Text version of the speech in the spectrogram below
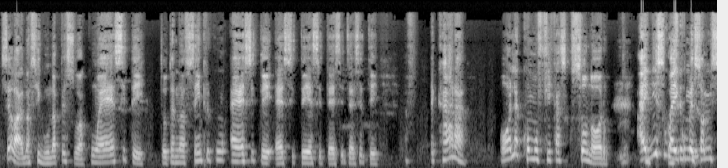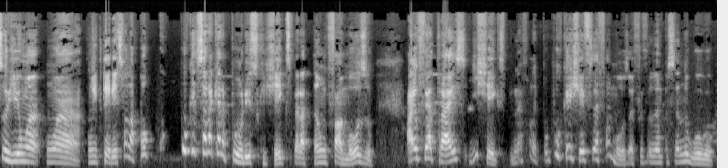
sei lá, na segunda pessoa, com EST. Então terminava sempre com EST, ST, ST, ST, ST. Cara, olha como fica sonoro. Aí nisso daí começou a me surgir uma, uma, um interesse, falar, pô, por que será que era por isso que Shakespeare era tão famoso? Aí eu fui atrás de Shakespeare, né? Falei, pô, por que Shakespeare é famoso? Aí fui fazer uma pesquisa no Google.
